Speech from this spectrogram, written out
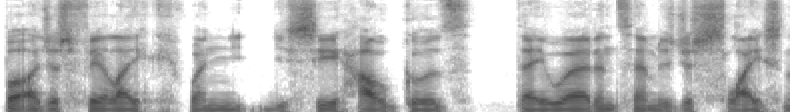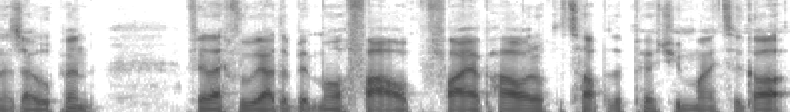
but I just feel like when you see how good they were in terms of just slicing us open, I feel like if we had a bit more fire, firepower up the top of the pitch, we might have got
